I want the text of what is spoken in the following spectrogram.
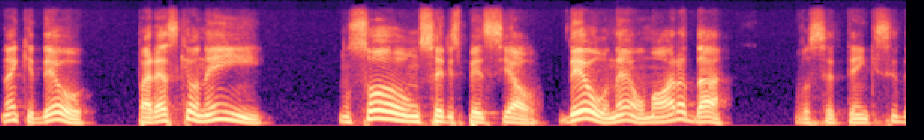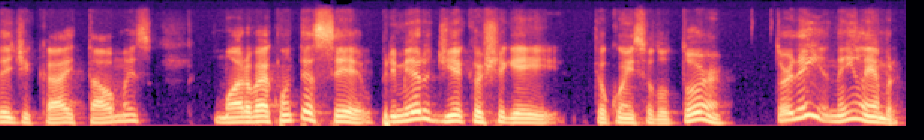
né, que deu? Parece que eu nem não sou um ser especial. Deu, né? Uma hora dá. Você tem que se dedicar e tal, mas uma hora vai acontecer. O primeiro dia que eu cheguei, que eu conheci o doutor, o doutor nem, nem lembra.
